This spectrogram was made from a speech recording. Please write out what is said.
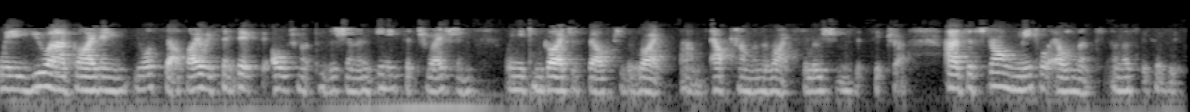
where you are guiding yourself. I always think that's the ultimate position in any situation when you can guide yourself to the right um, outcome and the right solutions, etc. Uh, there's a strong metal element in this because it's,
